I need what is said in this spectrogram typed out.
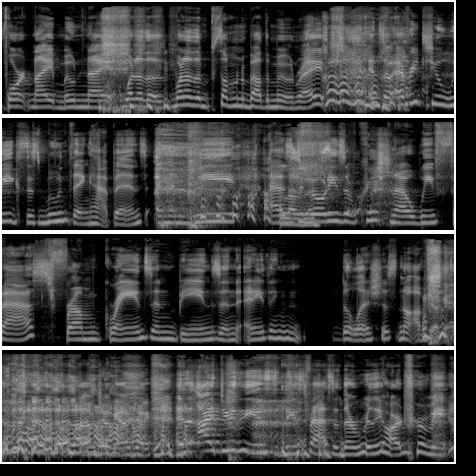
fortnight, moon night, one of the one of the something about the moon, right? and so every two weeks this moon thing happens, and then we as love this. devotees of Krishna we fast from grains and beans and anything delicious. No, I'm joking. I'm joking. I'm joking. And I do these these fasts, and they're really hard for me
